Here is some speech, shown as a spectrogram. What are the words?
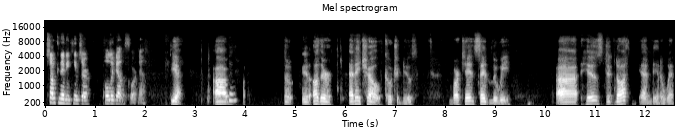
some Canadian teams are holding down the fort now. Yeah. Um, so in other NHL coaching news, Martin St. Louis, uh, his did not end in a win,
